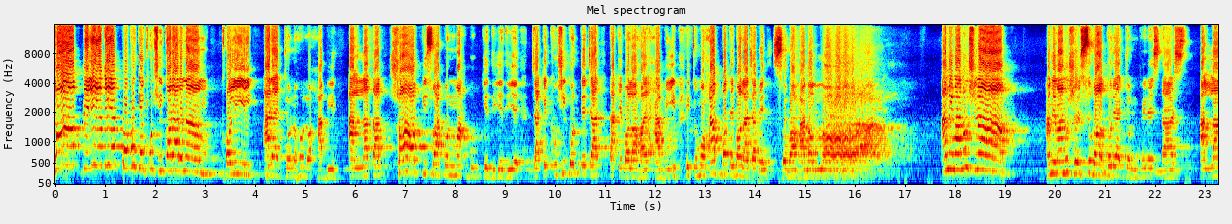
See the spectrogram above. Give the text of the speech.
সব বিলিয়ে দিয়ে প্রভুকে খুশি করার নাম। খলিল আর একজন হলো হাবিব। আল্লাহ তার সব কিছু আপন মাহবুবকে দিয়ে দিয়ে যাকে খুশি করতে চায় তাকে বলা হয় হাবিব। একটু মোহাব্বতে বলা যাবে আমি মানুষ না। আমি মানুষের সুরত ধরে একজন আসছি। আল্লাহ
